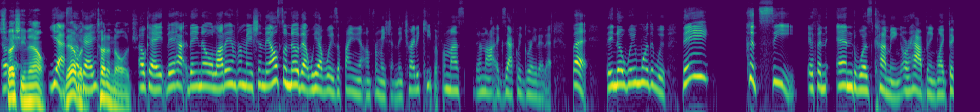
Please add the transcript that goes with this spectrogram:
Especially now. Yes, They have okay. a ton of knowledge. Okay, they ha- they know a lot of information. They also know that we have ways of finding out information. They try to keep it from us. They're not exactly great at it, but they know way more than we. They could see if an end was coming or happening, like the,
